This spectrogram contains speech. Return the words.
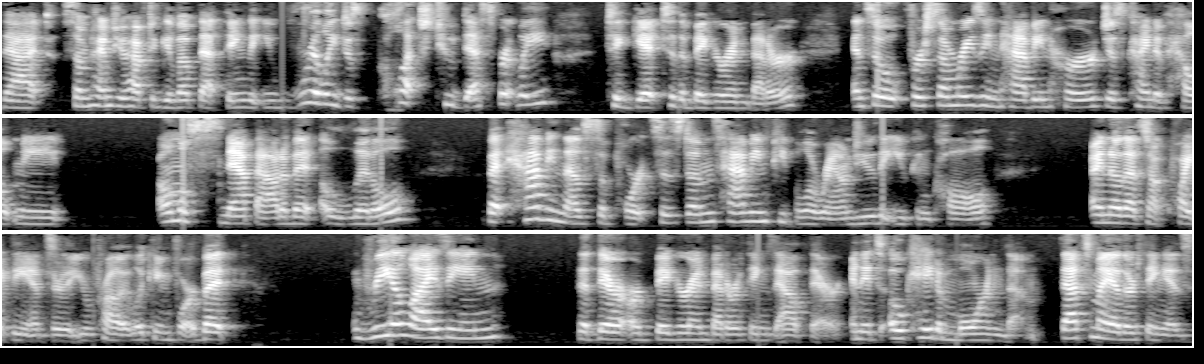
That sometimes you have to give up that thing that you really just clutch too desperately to get to the bigger and better. And so, for some reason, having her just kind of help me almost snap out of it a little. But having those support systems, having people around you that you can call, I know that's not quite the answer that you're probably looking for, but realizing that there are bigger and better things out there and it's okay to mourn them. That's my other thing is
